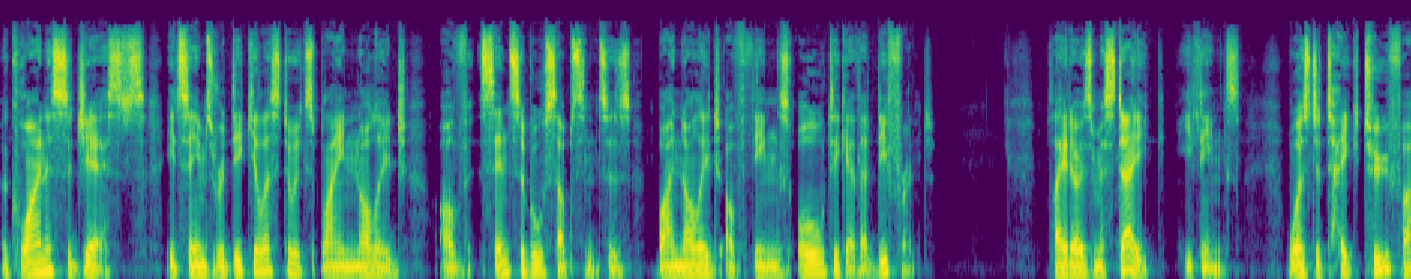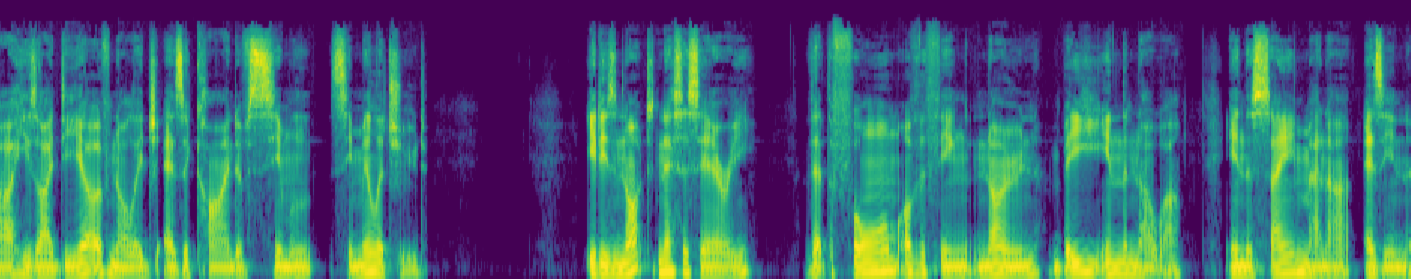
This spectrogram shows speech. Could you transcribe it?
Aquinas suggests it seems ridiculous to explain knowledge of sensible substances by knowledge of things altogether different. Plato's mistake, he thinks, was to take too far his idea of knowledge as a kind of simil- similitude. It is not necessary that the form of the thing known be in the knower in the same manner as in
